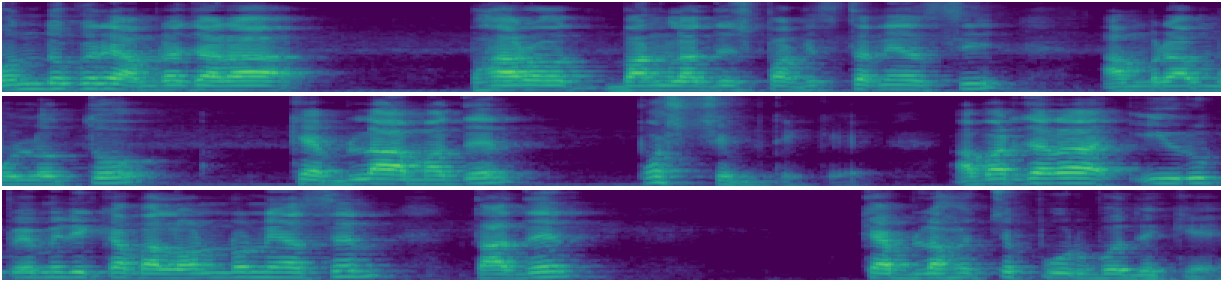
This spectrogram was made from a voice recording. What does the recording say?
বন্ধ করে আমরা যারা ভারত, বাংলাদেশ, পাকিস্তানে আছি, আমরা মূলত কেবলা আমাদের পশ্চিম দিকে। আবার যারা ইউরোপ, আমেরিকা বা লন্ডনে আছেন, তাদের কেবলা হচ্ছে পূর্ব দিকে।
